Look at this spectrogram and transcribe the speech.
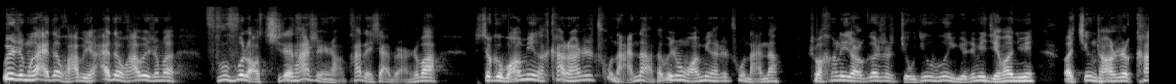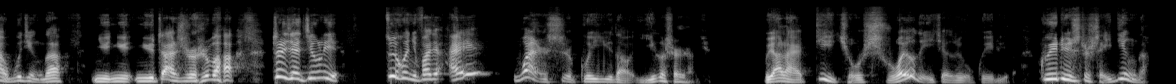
为什么爱德华不行？爱德华为什么夫妇老骑在他身上？他在下边是吧？这个亡命看着还是处男呢？他为什么亡命还是处男呢？是吧？亨利小哥是久经风雨，人民解放军是吧？经常是看武警的女女女战士是吧？这些经历，最后你发现，哎，万事归于到一个事儿上去。原来地球所有的一切都有规律的，规律是谁定的？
